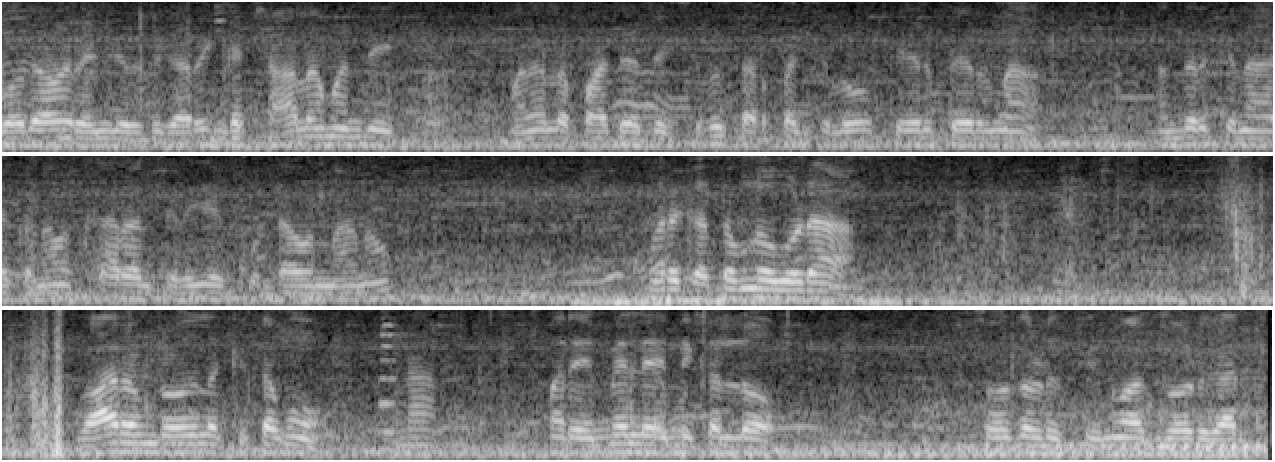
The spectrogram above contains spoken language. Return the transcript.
గోదావరి రంజిరెడ్డి గారు ఇంకా చాలామంది మండల పార్టీ అధ్యక్షులు సర్పంచులు పేరు పేరున అందరికీ నా యొక్క నమస్కారాలు తెలియజేసుకుంటా ఉన్నాను. మరి గతంలో కూడా వారం రోజుల క్రితము మరి ఎమ్మెల్యే ఎన్నికల్లో సోదరుడు శ్రీనివాస్ గౌడ్ గారికి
